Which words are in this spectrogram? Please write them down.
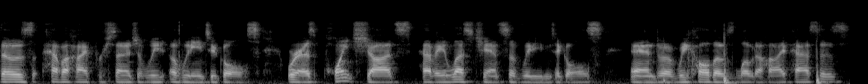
those have a high percentage of, lead, of leading to goals, whereas point shots have a less chance of leading to goals, and uh, we call those low to high passes,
